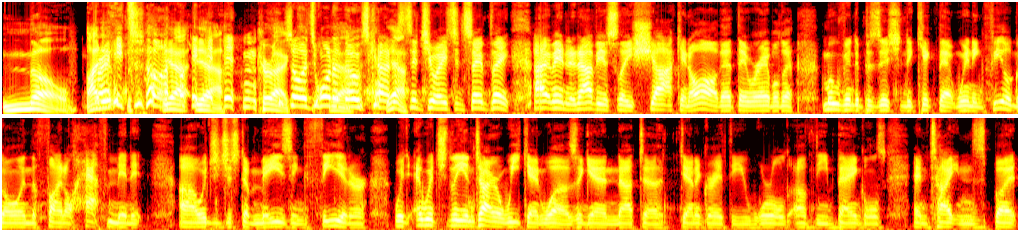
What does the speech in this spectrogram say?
no. I right? Didn't, so, yeah, yeah, correct. So it's one yeah. of those kind yeah. of situations. Same thing. I mean, and obviously shock and awe that they were able to move into position to kick that winning field goal in the final half minute, uh, which is just amazing theater, which, which the entire weekend was. Again, not to denigrate the world of the Bengals and Titans, but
